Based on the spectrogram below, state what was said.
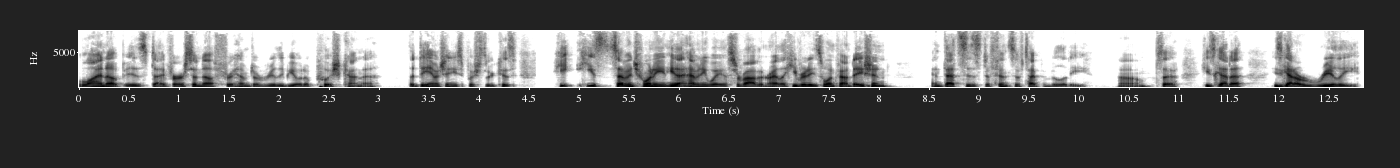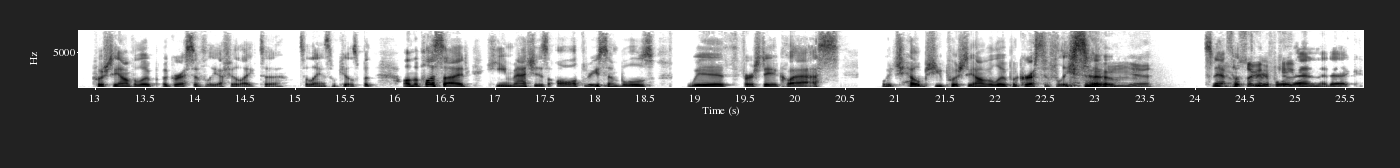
lineup is diverse enough for him to really be able to push kind of the damage he needs to push through because he he's 720 and he doesn't have any way of surviving, right? Like he readies one foundation and that's his defensive type ability. Um, so he's got to he's got to really push the envelope aggressively. I feel like to to land some kills. But on the plus side, he matches all three symbols with first day of class, which helps you push the envelope aggressively. So Mhm. Yeah, snap He's put three or four of that in the deck.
